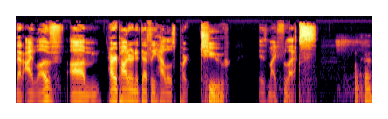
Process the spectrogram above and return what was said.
that I love. Um, Harry Potter and the Deathly Hallows Part Two is my flex. Okay.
